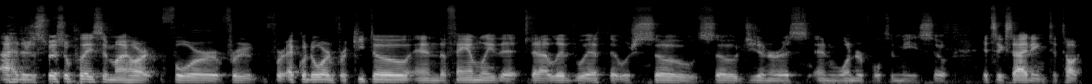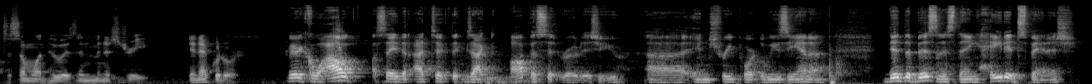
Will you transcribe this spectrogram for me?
I, there's a special place in my heart for for for Ecuador and for Quito and the family that that I lived with that was so so generous and wonderful to me. So it's exciting to talk to someone who is in ministry in Ecuador. Very cool. I'll say that I took the exact opposite road as you uh, in Shreveport, Louisiana. Did the business thing, hated Spanish,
